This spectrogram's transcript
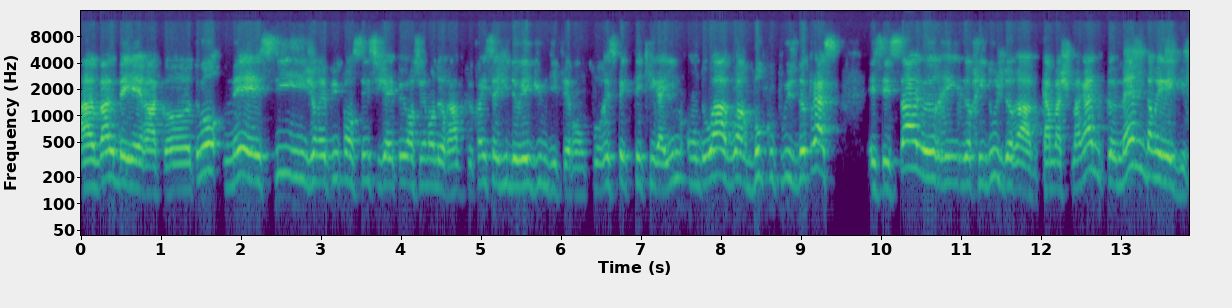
Aval Beyerakot. Mais si j'aurais pu penser, si j'avais pu l'enseignement de Rav, que quand il s'agit de légumes différents, pour respecter Kiraïm, on doit avoir beaucoup plus de place. Et c'est ça le, le chidouche de Rav, Kamashmaran, que même dans les légumes,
